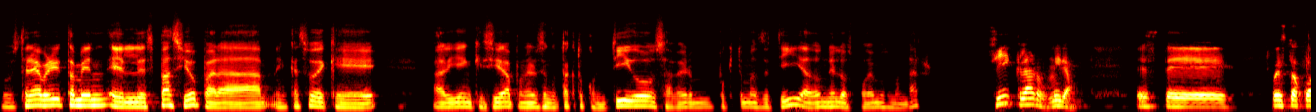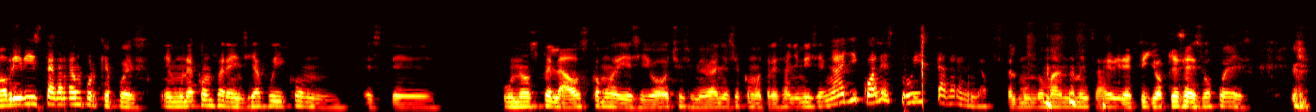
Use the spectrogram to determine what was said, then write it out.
Me gustaría abrir también el espacio para, en caso de que alguien quisiera ponerse en contacto contigo, saber un poquito más de ti, ¿a dónde los podemos mandar? Sí, claro, mira, este, pues tocó abrir Instagram porque pues en una conferencia fui con este, unos pelados como de 18, 19 años, hace como 3 años, me dicen, ay, ¿y cuál es tu Instagram? Ya, pues todo el mundo manda mensaje directo, y yo, ¿qué es eso? Pues,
